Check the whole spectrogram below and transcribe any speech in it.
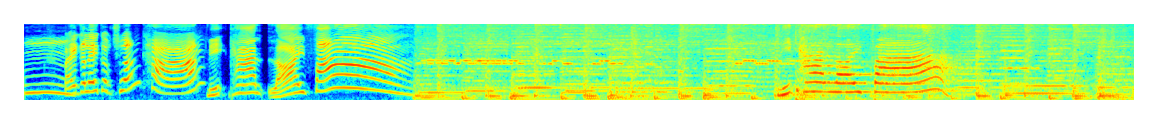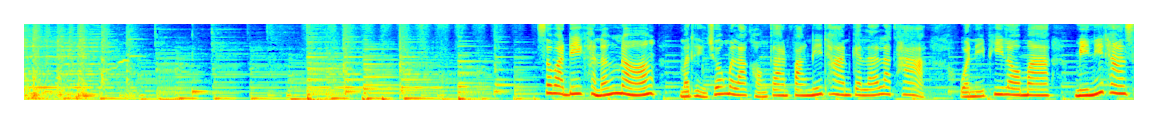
อืมไปกันเลยกับช่วงขังนิทานลอยฟ้า นิทานลอยฟ้า สวัสดีค่ะน้องๆ มาถึงช่วงเวลาของการฟังนิทานกันแล้วล่ะค่ะ วันนี้พี่เรามามีนิทานส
